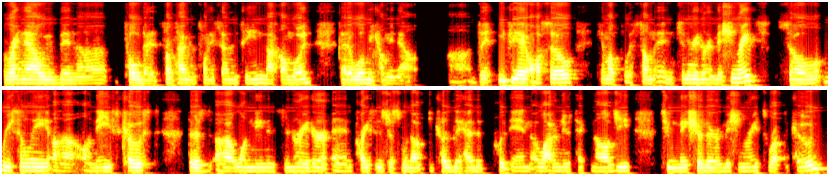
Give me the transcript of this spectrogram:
But right now, we've been uh, told that sometime in 2017, knock on wood, that it will be coming out. Uh, the EPA also came up with some incinerator emission rates. So recently uh, on the East Coast, there's uh, one main incinerator and prices just went up because they had to put in a lot of new technology to make sure their emission rates were up to code.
